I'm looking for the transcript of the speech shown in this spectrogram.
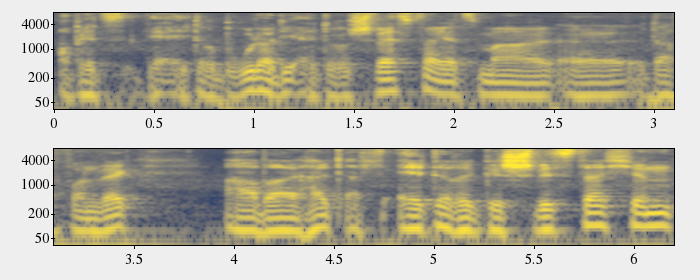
ob jetzt der ältere Bruder, die ältere Schwester, jetzt mal äh, davon weg, aber halt das ältere Geschwisterchen,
